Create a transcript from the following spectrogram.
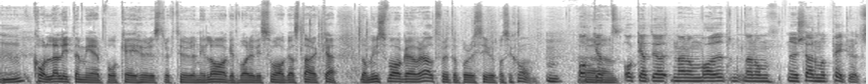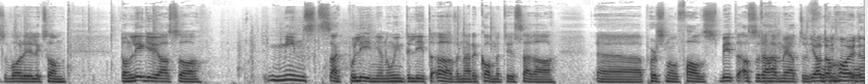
eh, kolla lite mer på, okej, hur är strukturen i laget? Var är vi svaga och starka? De är ju svaga överallt förutom på receiverposition. Och Eh. att, och att jag, när de var ute, när de nu körde mot Patriots så var det liksom, de ligger ju alltså minst sagt på linjen och inte lite över när det kommer till så här eh, personal fouls bit Alltså det här med att du Ja, får... de har ju och, den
